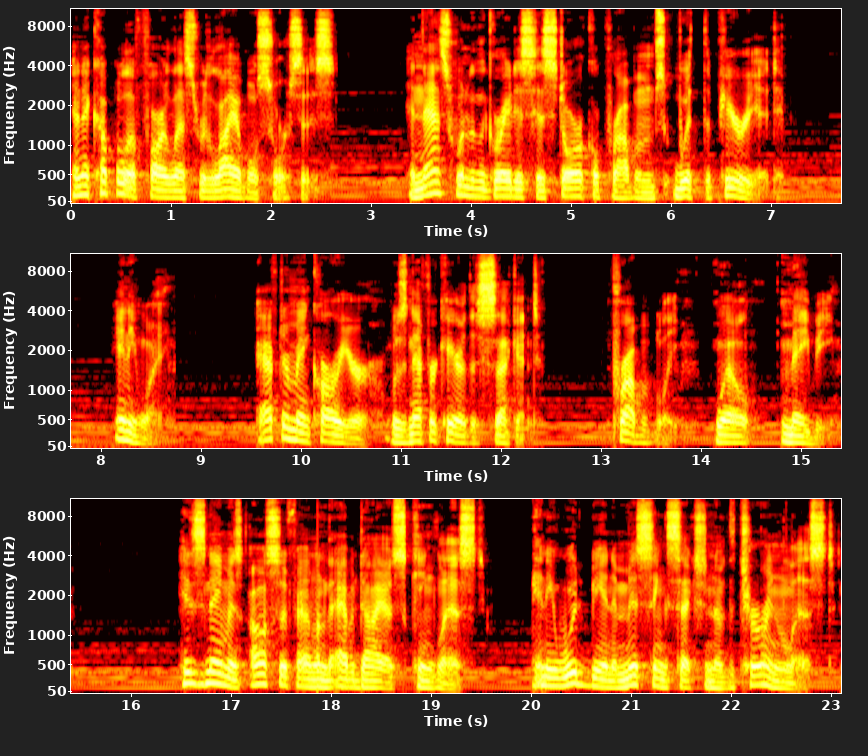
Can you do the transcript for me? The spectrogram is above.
and a couple of far less reliable sources. And that's one of the greatest historical problems with the period. Anyway, after Menkare was Neferkare II. Probably. Well, maybe. His name is also found on the Abydos king list, and he would be in a missing section of the Turin list.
